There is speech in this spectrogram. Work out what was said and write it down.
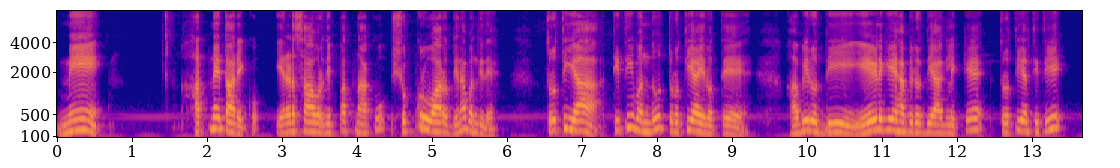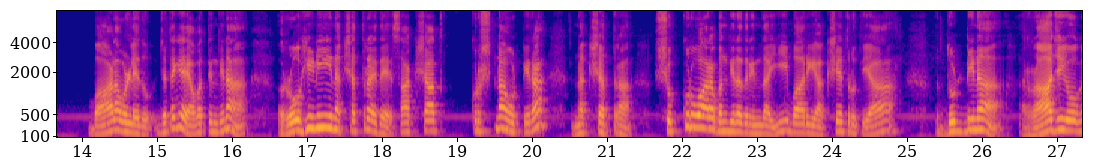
ಮೇ ಹತ್ತನೇ ತಾರೀಕು, ಎರಡು ಸಾವಿರದ ಇಪ್ಪತ್ತ್ನಾಲ್ಕು ಶುಕ್ರವಾರ ದಿನ ಬಂದಿದೆ. ತೃತೀಯ ತಿಥಿ ಬಂದು ತೃತೀಯ ಇರುತ್ತೆ. ಅಭಿವೃದ್ಧಿ, ಏಳಿಗೆ ಅಭಿವೃದ್ಧಿ ಆಗಲಿಕ್ಕೆ ತೃತೀಯ ತಿಥಿ ಭಾಳ ಒಳ್ಳೆಯದು ಜೊತೆಗೆ ಅವತ್ತಿನ ದಿನ ರೋಹಿಣಿ ನಕ್ಷತ್ರ ಇದೆ. ಸಾಕ್ಷಾತ್ ಕೃಷ್ಣ ಹುಟ್ಟಿರ ನಕ್ಷತ್ರ. ಶುಕ್ರವಾರ ಬಂದಿರೋದ್ರಿಂದ ಈ ಬಾರಿ ಅಕ್ಷಯ ತೃತೀಯ ದುಡ್ಡಿನ ರಾಜಯೋಗ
